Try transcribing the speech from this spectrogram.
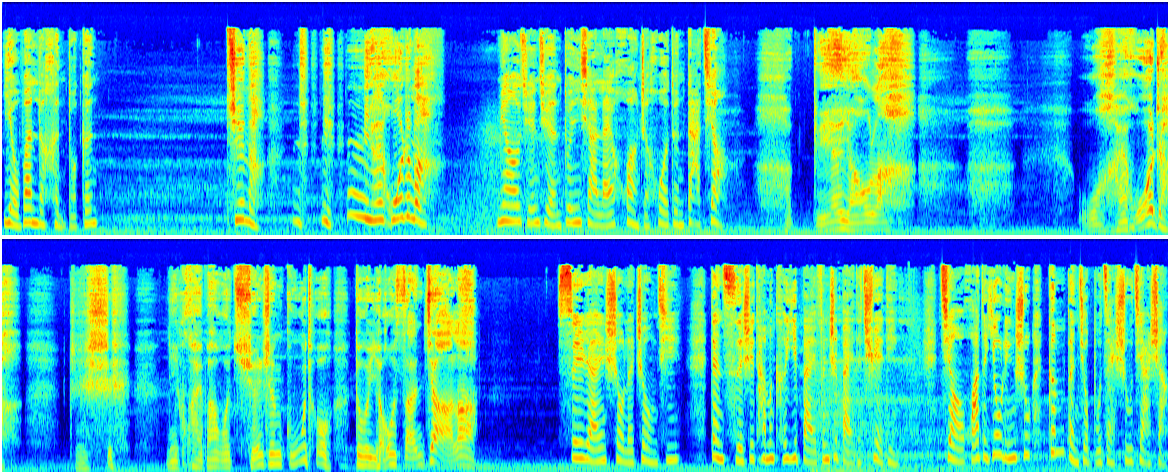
也弯了很多根。天哪，你你你还活着吗？喵卷卷蹲下来，晃着霍顿大叫：“别咬了，我还活着，只是你快把我全身骨头都摇散架了。”虽然受了重击，但此时他们可以百分之百的确定，狡猾的幽灵书根本就不在书架上。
